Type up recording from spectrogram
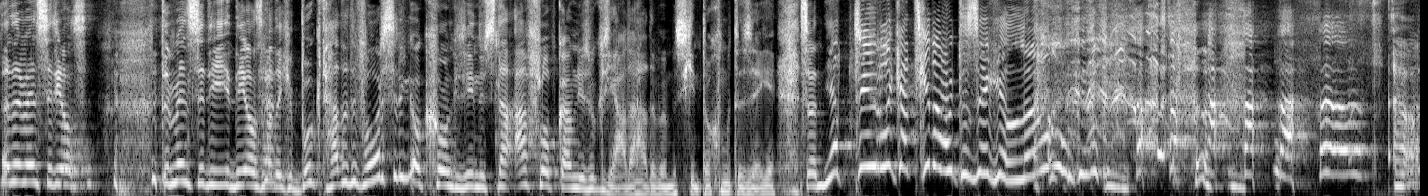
maar de mensen, die, ons, de mensen die, die ons hadden geboekt, hadden de voorstelling ook gewoon gezien. Dus na afloop kwamen die zo ook ja, dat hadden we misschien toch moeten zeggen. Zo ja, tuurlijk had je dat moeten zeggen, lul. Ja,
